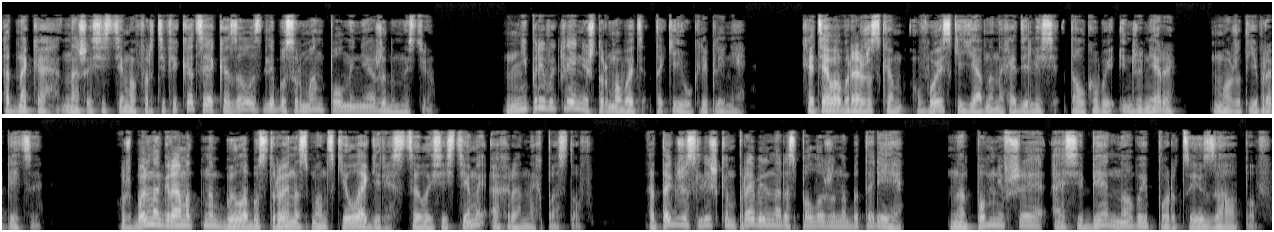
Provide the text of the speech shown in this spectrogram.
Однако наша система фортификации оказалась для басурман полной неожиданностью. Не привыкли они штурмовать такие укрепления. Хотя во вражеском войске явно находились толковые инженеры, может, европейцы. Уж больно грамотно был обустроен османский лагерь с целой системой охранных постов. А также слишком правильно расположена батарея, напомнившая о себе новой порции залпов.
